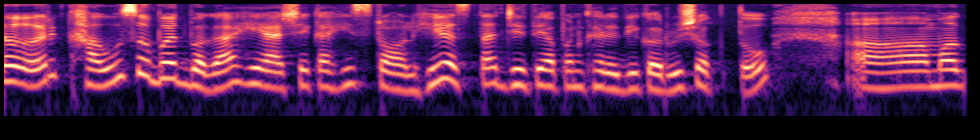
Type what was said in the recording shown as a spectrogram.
तर खाऊसोबत बघा हे असे काही स्टॉलही असतात जिथे आपण खरेदी करू शकतो. मग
